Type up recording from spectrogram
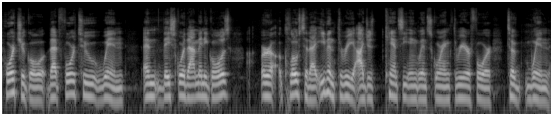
Portugal, that 4 2 win, and they score that many goals, or close to that, even three, I just can't see England scoring three or four to win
